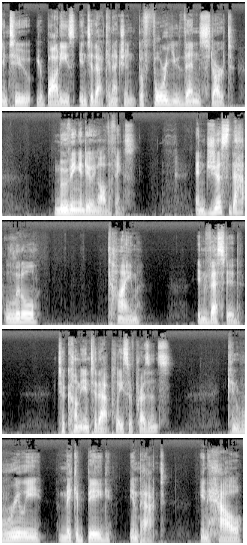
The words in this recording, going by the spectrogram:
into your bodies into that connection before you then start moving and doing all the things. And just that little time invested to come into that place of presence can really make a big impact in how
